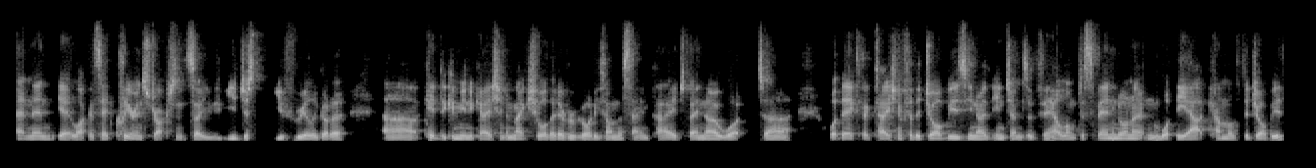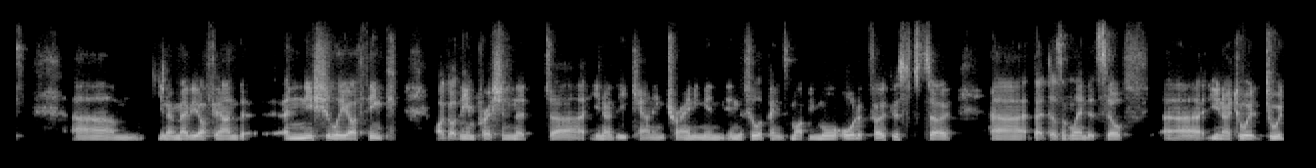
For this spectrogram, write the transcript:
And then, yeah, like I said, clear instructions. So you, you just you've really got to uh, keep the communication and make sure that everybody's on the same page. They know what uh, what the expectation for the job is, you know, in terms of how long to spend on it and what the outcome of the job is. Um, you know, maybe I found initially, I think I got the impression that, uh, you know, the accounting training in, in the Philippines might be more audit focused. So uh, that doesn't lend itself, uh, you know, to a, to a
